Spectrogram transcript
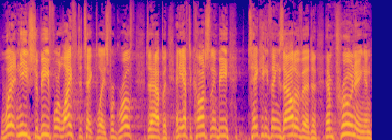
what it needs to be for life to take place, for growth to happen. And you have to constantly be taking things out of it and, and pruning and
